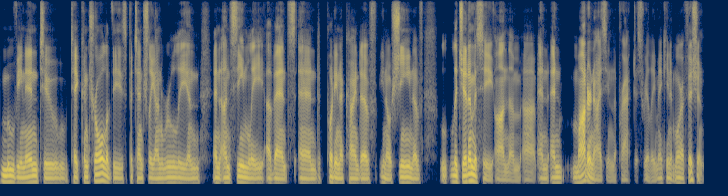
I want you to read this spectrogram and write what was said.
moving in to take control of these potentially unruly and, and unseemly events and putting a kind of you know sheen of legitimacy on them uh, and and modernizing the practice, really making it more efficient.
